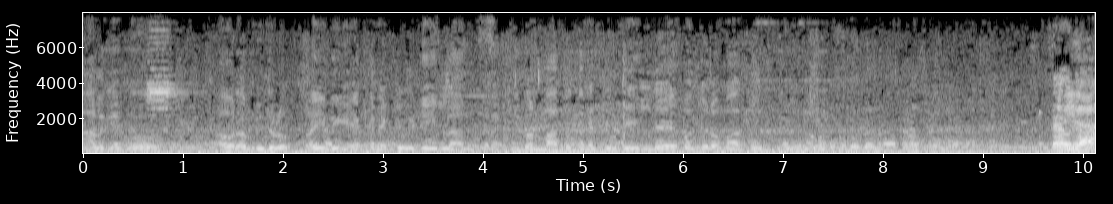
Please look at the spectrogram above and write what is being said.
ನಾಲ್ಗೆಗೂ ಅವರ ಮಿದುಳು ಬ್ರೈನಿಗೆ ಕನೆಕ್ಟಿವಿಟಿ ಇಲ್ಲ ಅಂತಾರೆ. ಇದೊಂದು ಮಾತು ಕನೆಕ್ಟಿವಿಟಿ ಇಲ್ಲದೆ ಬಂದಿರೋ ಮಾತು ಅಂತೇಳಿ ನಾವು ಆ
